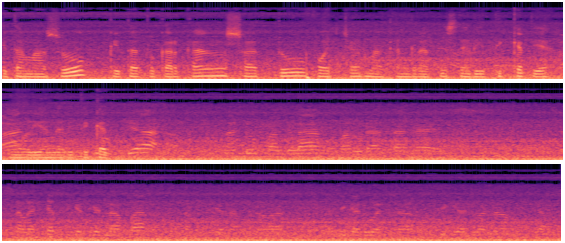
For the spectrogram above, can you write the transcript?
Kita masuk, kita tukarkan satu voucher makan gratis dari tiket ya, pembelian dari tiket. Ya, Bandung Magelang baru datang guys. Seleket 338 326 326 ya. Mantap.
